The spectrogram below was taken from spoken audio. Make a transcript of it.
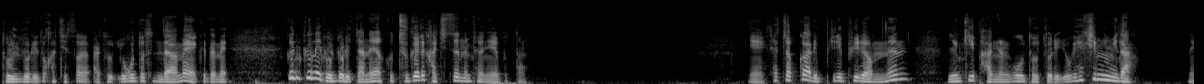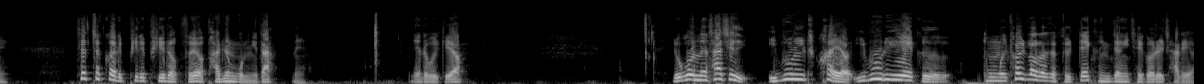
돌돌이도 같이 써요. 아, 돌, 요것도 쓴 다음에 그 다음에 끈끈이 돌돌이 있잖아요. 그 두 개를 같이 쓰는 편이에요, 보통. 예, 세척과 리필이 필요 없는 링키 반영구 돌돌이. 요게 핵심입니다. 네. 세척과 리필이 필요 없어요. 반영구입니다. 네. 내려볼게요. 요거는 사실 이불 특화예요. 이불 위에 그 동물 털 떨어졌을 때 굉장히 제거를 잘해요.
